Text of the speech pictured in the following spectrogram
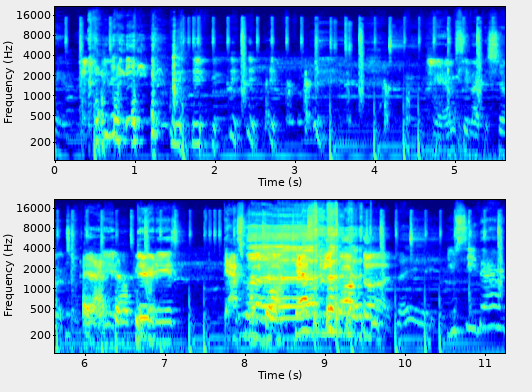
Yeah, let me see if I can show it to him. There, I it there it is. That's what he walked. That's what he walked on. You see that?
